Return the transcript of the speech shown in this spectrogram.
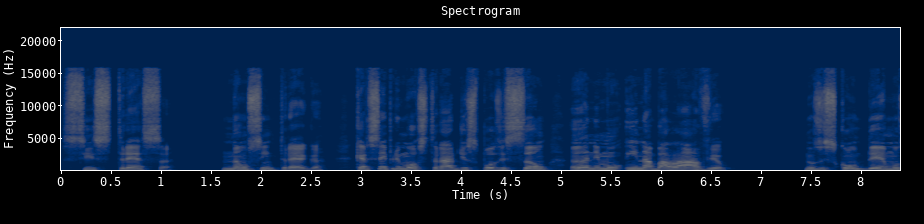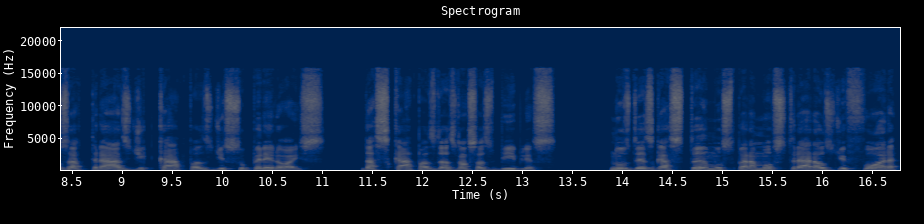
Se estressa, não se entrega, quer sempre mostrar disposição, ânimo inabalável nos escondemos atrás de capas de super-heróis, das capas das nossas Bíblias. Nos desgastamos para mostrar aos de fora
